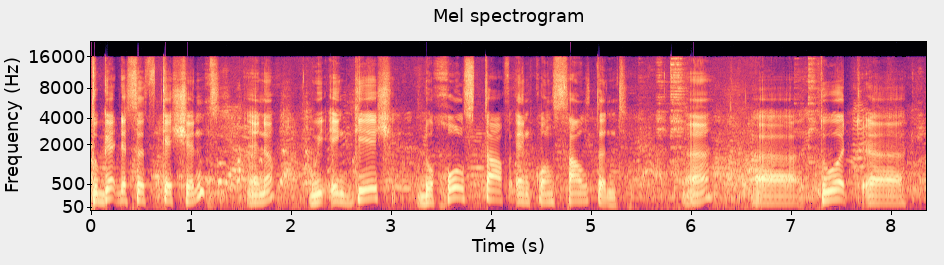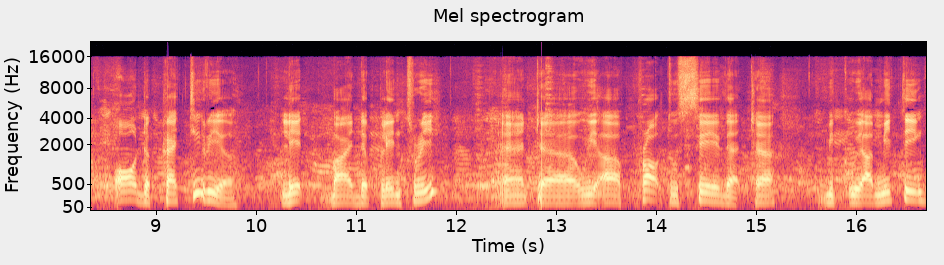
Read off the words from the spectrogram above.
To get the certification, you know, we engage the whole staff and consultant uh, uh, toward uh, all the criteria laid by the Plantry and uh, we are proud to say that uh, we are meeting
